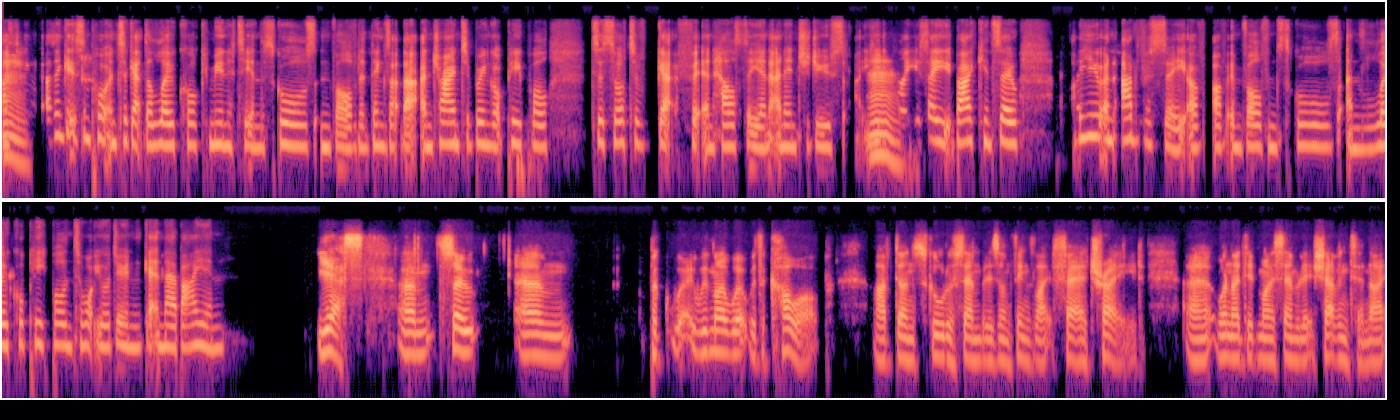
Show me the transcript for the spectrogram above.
I, mm. think, I think it's important to get the local community and the schools involved and things like that, and trying to bring up people to sort of get fit and healthy and, and introduce, mm. you, like you say, biking. So, are you an adversary of, of involving schools and local people into what you're doing and getting their buy-in? Yes. Um, so um, with my work with the co-op, I've done school assemblies on things like fair trade. Uh, when I did my assembly at Shavington, I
